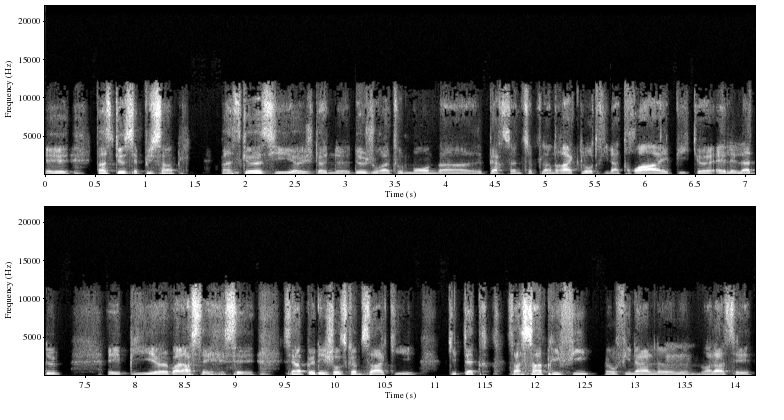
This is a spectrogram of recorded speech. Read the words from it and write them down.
parce que c'est plus simple. Parce que si euh, je donne deux jours à tout le monde, ben, personne ne se plaindra que l'autre il a trois et puis qu'elle elle a deux. Et puis euh, voilà, c'est un peu des choses comme ça qui, qui peut-être ça simplifie, mais au final, euh, mmh. voilà, c'est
